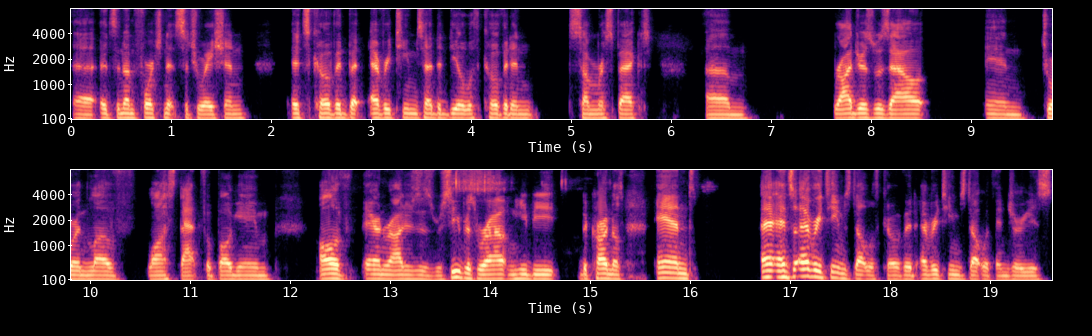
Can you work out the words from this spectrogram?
Uh, it's an unfortunate situation. It's COVID, but every team's had to deal with COVID in some respect. Um, Rodgers was out, and Jordan Love lost that football game. All of Aaron Rodgers' receivers were out, and he beat the Cardinals. And and, so every team's dealt with COVID. Every team's dealt with injuries.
